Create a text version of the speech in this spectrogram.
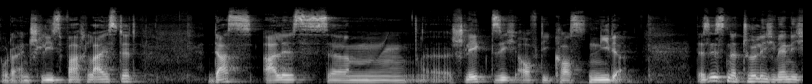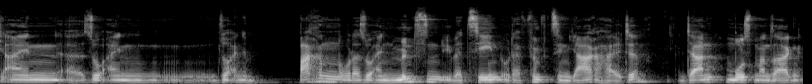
oder ein Schließfach leistet. Das alles ähm, äh, schlägt sich auf die Kosten nieder. Das ist natürlich, wenn ich ein, äh, so ein, so eine Barren oder so einen Münzen über 10 oder 15 Jahre halte, dann muss man sagen,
